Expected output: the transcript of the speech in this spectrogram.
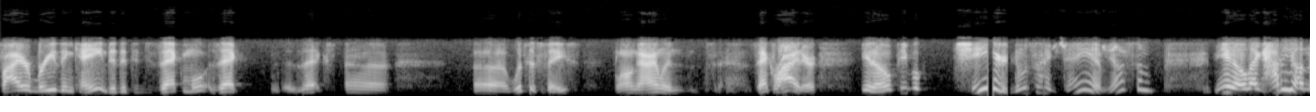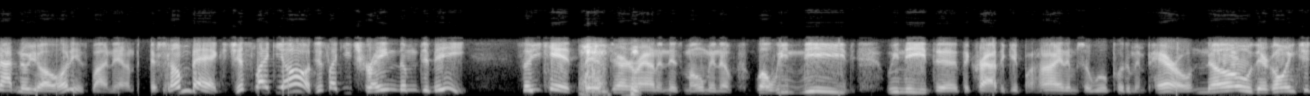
fire breathing Kane, did it to Zach Moore, Zach, Zach, uh, uh, what's his face, Long Island, Zach Ryder. You know, people cheered. It was like, damn, y'all some you know, like how do y'all not know your audience by now? They're scumbags, just like y'all, just like you trained them to be. So you can't then turn around in this moment of, well, we need we need the the crowd to get behind him, so we'll put him in peril. No, they're going to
